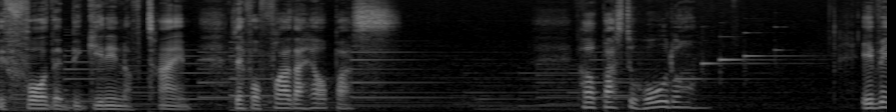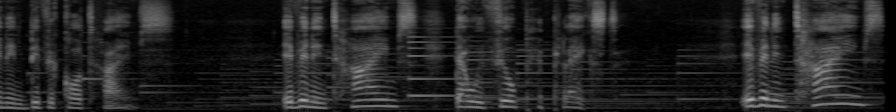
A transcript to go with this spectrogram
before the beginning of time. Therefore, Father, help us. Help us to hold on, even in difficult times, even in times that we feel perplexed, even in times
